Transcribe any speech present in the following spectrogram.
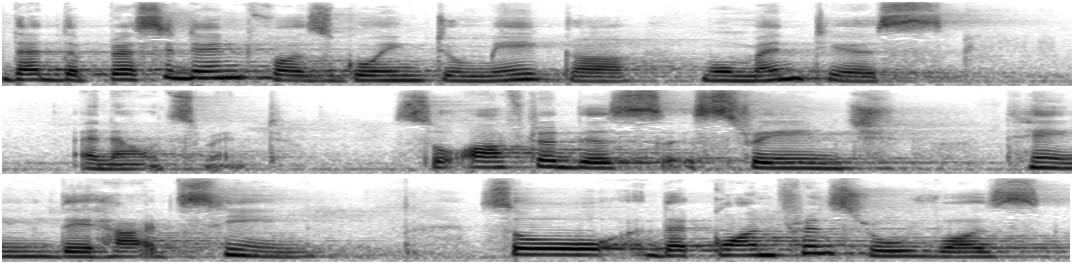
that the president was going to make a momentous announcement. So, after this strange thing they had seen, so the conference room was,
